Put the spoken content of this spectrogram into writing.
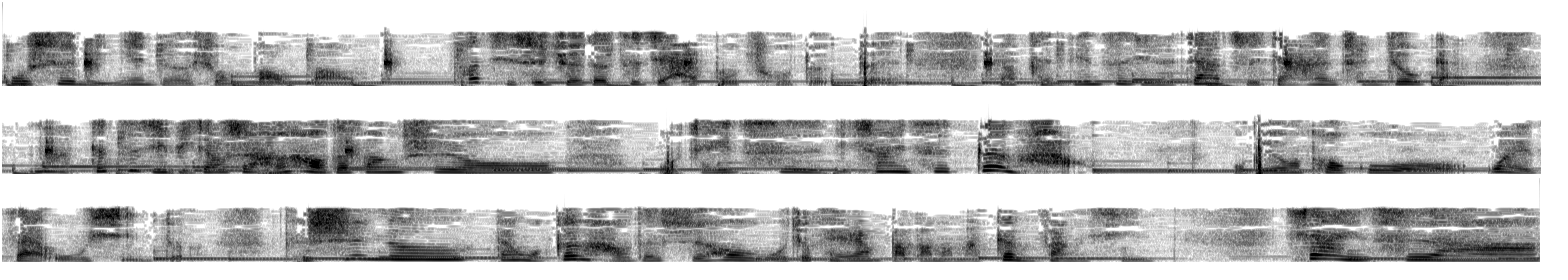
故事里面的熊宝宝，他其实觉得自己还不错，对不对？要肯定自己的价值感和成就感，那跟自己比较是很好的方式哦。我这一次比上一次更好，我不用透过外在无形的，可是呢，当我更好的时候，我就可以让爸爸妈妈更放心。下一次啊。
